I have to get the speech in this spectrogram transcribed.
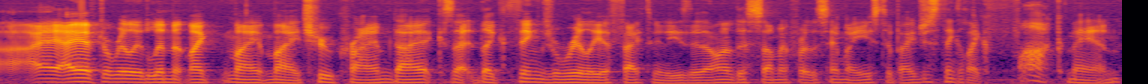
I, I have to really limit my, my, my true crime diet because like things really affect me these days. I don't have the stomach for the same way I used to, but I just think like fuck, man.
